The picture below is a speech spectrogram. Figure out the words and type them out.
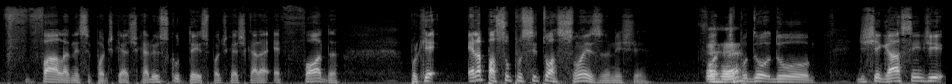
fala nesse podcast, cara. Eu escutei esse podcast, cara. É foda. Porque ela passou por situações, Nishi. Foda, uhum. tipo, do, do, de chegar assim, de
